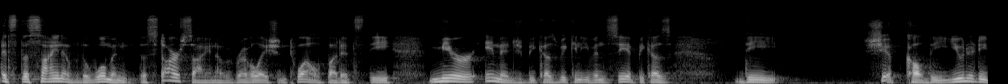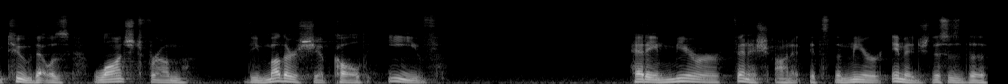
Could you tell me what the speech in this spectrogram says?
It's the sign of the woman, the star sign of Revelation 12, but it's the mirror image because we can even see it because the ship called the Unity 2 that was launched from the mothership called Eve had a mirror finish on it. It's the mirror image. This is the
